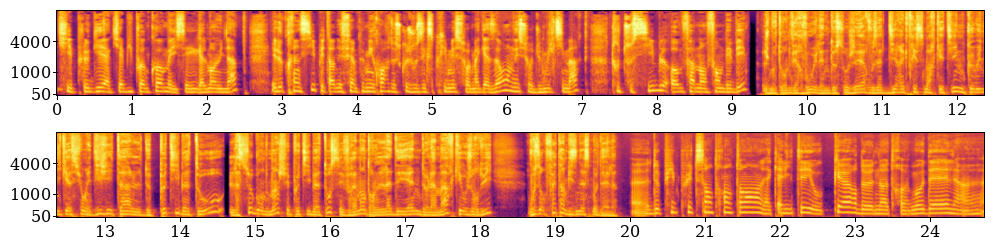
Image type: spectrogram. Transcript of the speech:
qui est pluguée à kiabi.com et c'est également une app. Et le principe est en effet un peu miroir de ce que je vous exprimais sur le magasin. On est sur du multimarque, tout sous cible, homme, femme, enfant, bébé. Je me tourne vers vous, Hélène de Saugère. Vous êtes directrice marketing, communication et digital de Petit Bateau. La seconde main chez Petit Bateau, c'est vraiment dans l'ADN de la marque et aujourd'hui, vous en faites un business model. Euh, depuis plus de 130 ans, la qualité est au cœur de notre modèle euh,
